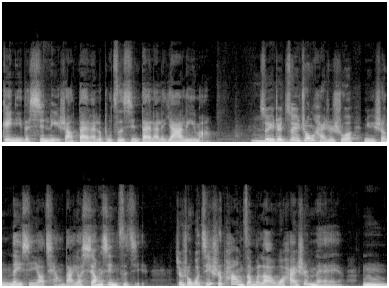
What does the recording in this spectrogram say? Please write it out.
给你的心理上带来了不自信，带来了压力嘛。所以这最终还是说女生内心要强大，要相信自己，就是说我即使胖怎么了，我还是美。嗯，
